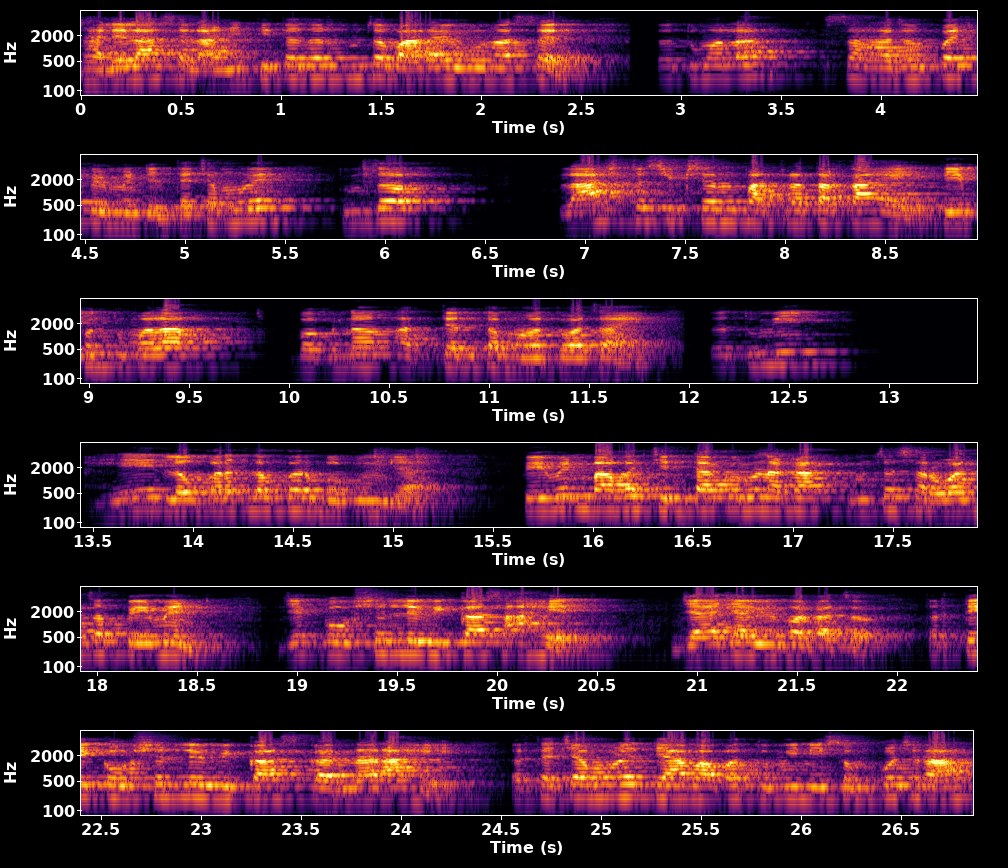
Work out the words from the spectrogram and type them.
झालेलं असेल आणि तिथं जर तुमचं बारावी होऊन असेल तर तुम्हाला सहा हजार रुपयाच पेमेंट येईल. त्याच्यामुळे तुमचं लास्ट शिक्षण पात्रता काय आहे ते पण तुम्हाला बघणं अत्यंत महत्त्वाचं आहे. तर तुम्ही हे लवकरात लवकर बघून घ्या. पेमेंट बाबत चिंता करू नका. तुमचं सर्वांचं पेमेंट जे कौशल्य विकास आहेत ज्या ज्या विभागाचं तर ते कौशल्य विकास करणार आहे. तर त्याच्यामुळे त्याबाबत तुम्ही निसंकोच राहा.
